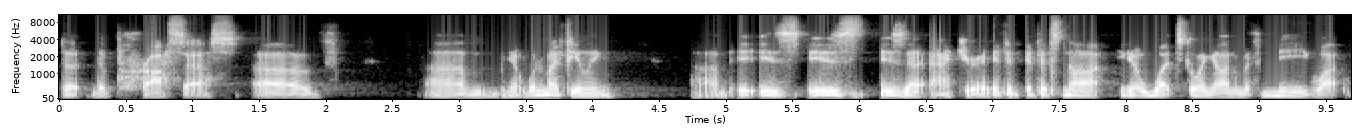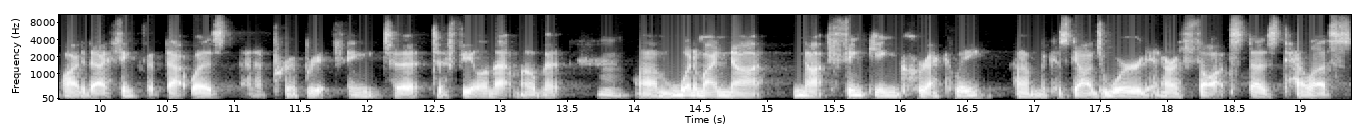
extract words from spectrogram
the, the process of um, you know what am I feeling? Um, is is is that accurate? If it, if it's not, you know, what's going on with me? Why why did I think that that was an appropriate thing to to feel in that moment? Hmm. what am I not not thinking correctly? because God's word and our thoughts does tell us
